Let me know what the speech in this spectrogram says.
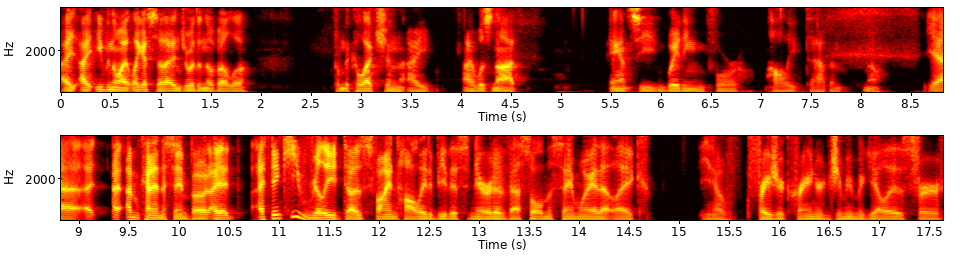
I, I even though I, like I said, I enjoyed the novella from the collection. I, I was not antsy waiting for Holly to happen. No. Yeah, I, I- I'm kind of in the same boat. I I think he really does find Holly to be this narrative vessel in the same way that like you know Frasier Crane or Jimmy McGill is for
